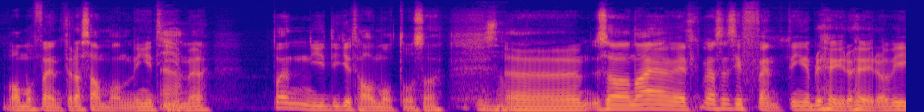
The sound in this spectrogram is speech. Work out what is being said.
hva man forventer av samhandling i teamet. På en ny digital måte også. Uh, så nei, jeg vet ikke om jeg skal si forventningene blir høyere og høyere. og vi,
